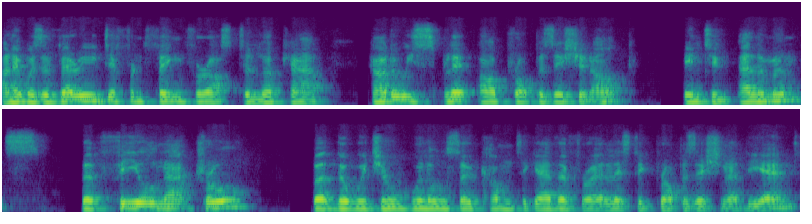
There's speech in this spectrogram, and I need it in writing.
And it was a very different thing for us to look at how do we split our proposition up into elements that feel natural but that which will also come together for a holistic proposition at the end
